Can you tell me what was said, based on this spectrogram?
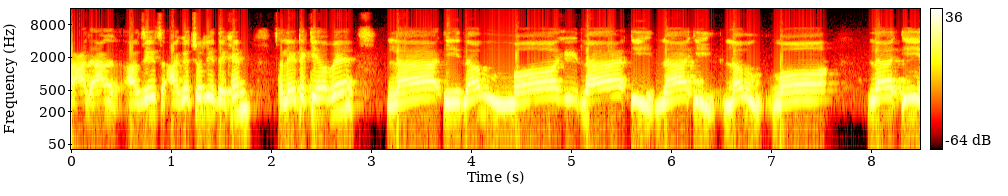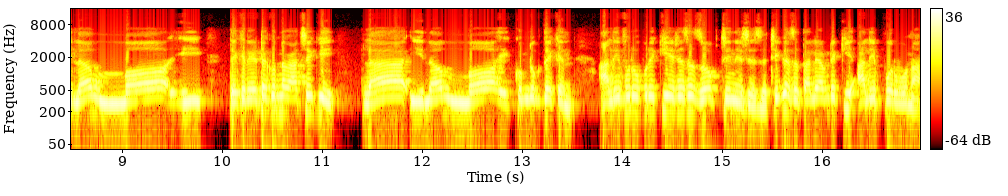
আ- আজিজ, আগে চলিয়ে দেখেন। তাহলে এটা কি হবে? লা ইলাল্লাহি, লা ই লা ই লাল্লাহ লা ইলাল্লাহি। দেখেন, এটা কিন্তু আছে কি? লা ইলাল্লাহি কিন্তু দেখেন, আলিফের উপরে কি এসেছে? যোগ চিহ্ন এসেছে, ঠিক আছে? তাহলে আমরা কি আলিফ পড়ব না?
